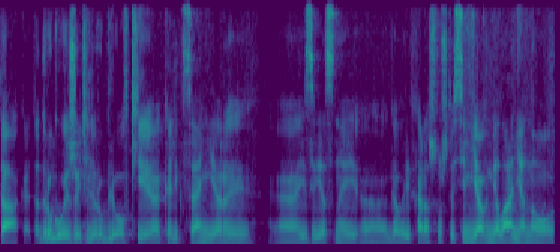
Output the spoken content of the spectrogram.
Так, это другой житель Рублевки, коллекционер и э, известный. Э, говорит хорошо, что семья в Милане, но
